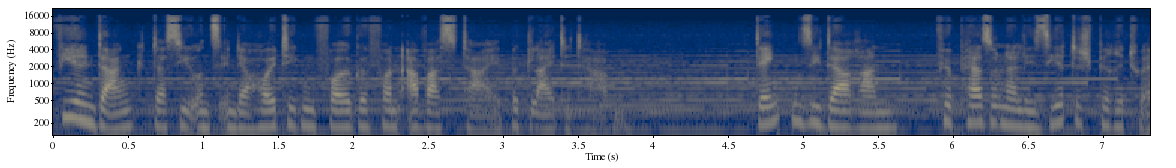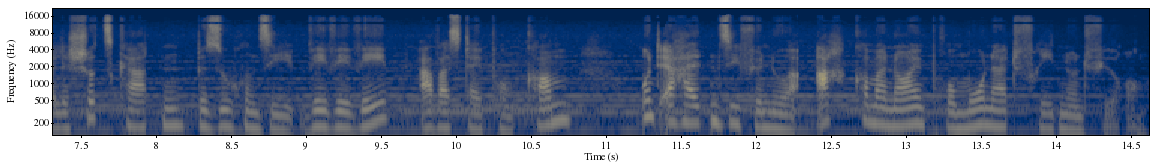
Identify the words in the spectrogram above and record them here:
Vielen Dank, dass Sie uns in der heutigen Folge von Avastai begleitet haben. Denken Sie daran, für personalisierte spirituelle Schutzkarten besuchen Sie www.avastai.com und erhalten Sie für nur 8,9 pro Monat Frieden und Führung.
